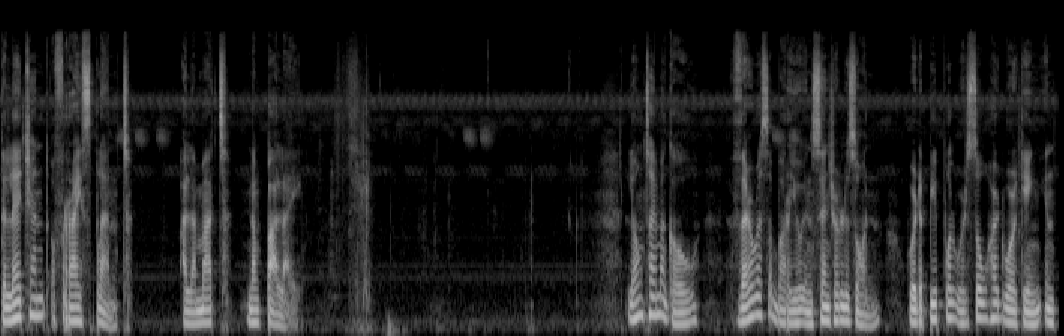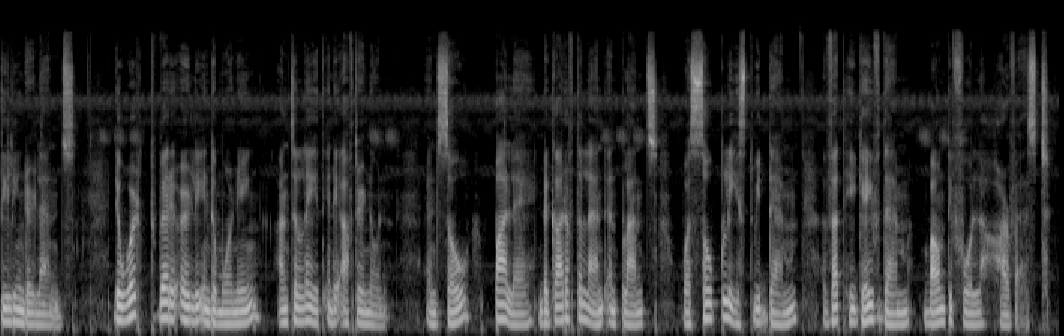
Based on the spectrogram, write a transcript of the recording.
The Legend of Rice Plant Alamat ng Palay Long time ago, there was a barrio in central Luzon where the people were so hardworking in tilling their lands. They worked very early in the morning until late in the afternoon, and so Pale, the god of the land and plants, was so pleased with them that he gave them bountiful harvest.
